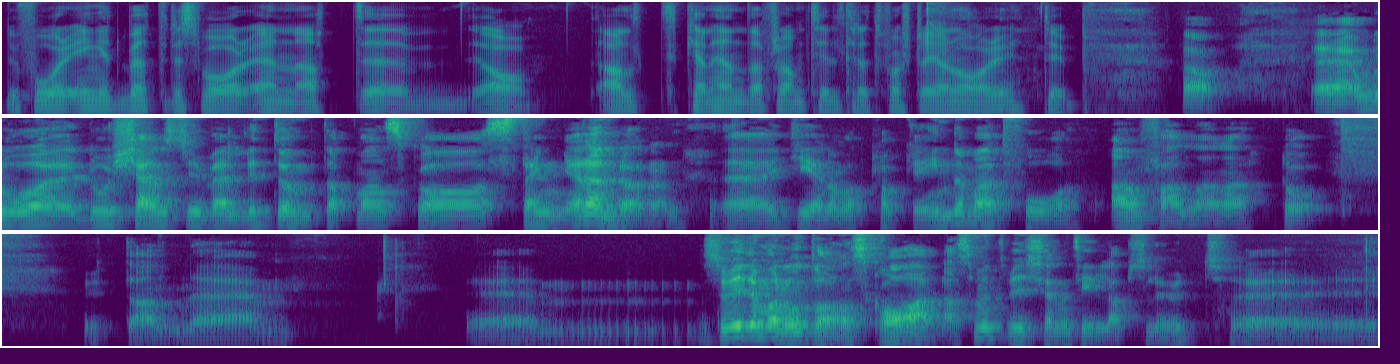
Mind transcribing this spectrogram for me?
Du får inget bättre svar än att, eh, ja, allt kan hända fram till 31 januari, typ. Ja. Eh, och då, då känns det ju väldigt dumt att man ska stänga den dörren. Eh, genom att plocka in de här två anfallarna då. Utan... ehm, Såvida man inte har någon skada som inte vi känner till, absolut. Eh,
